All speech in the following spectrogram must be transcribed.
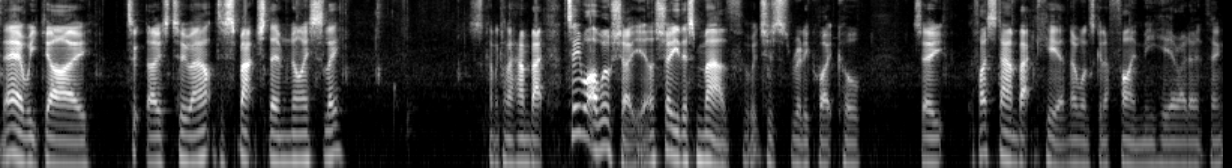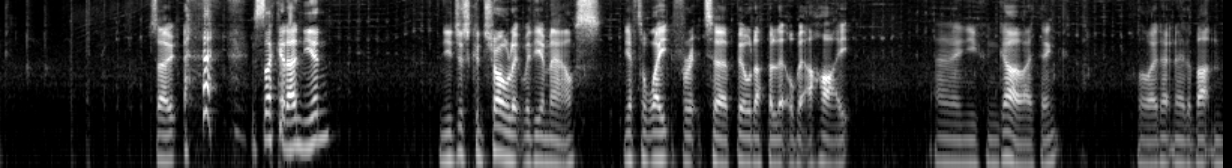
There we go. Took those two out. Dispatched them nicely. Just kind of kind of hand back. I'll tell you what I will show you. I'll show you this Mav, which is really quite cool. So, if I stand back here, no one's going to find me here, I don't think. So, it's like an onion. And you just control it with your mouse. You have to wait for it to build up a little bit of height. And then you can go, I think. Oh, I don't know the button.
